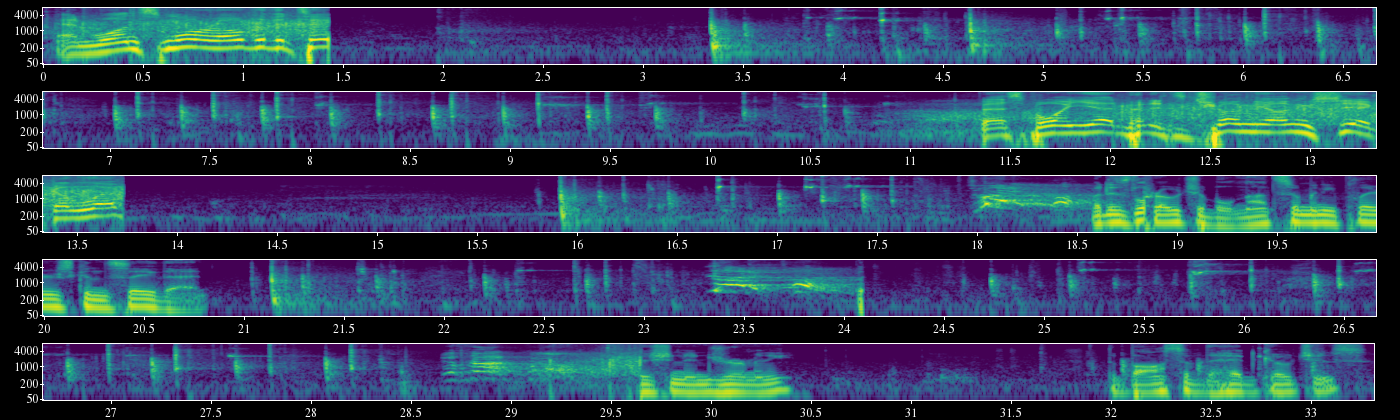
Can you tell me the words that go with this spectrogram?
And once more over the table. Best point yet, but it's Jeoung Youngsik. 11. But is approachable. Not so many players can say that. Position in Germany. The boss of the head coaches.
